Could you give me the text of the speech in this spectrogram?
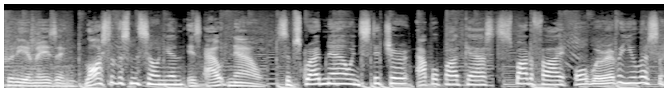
pretty amazing. Lost of the Smithsonian is out now. Subscribe now in Stitcher, Apple Podcasts, Spotify, or wherever you listen.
